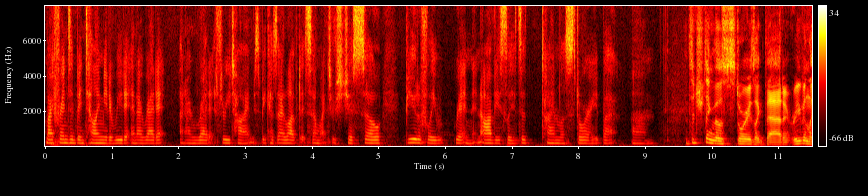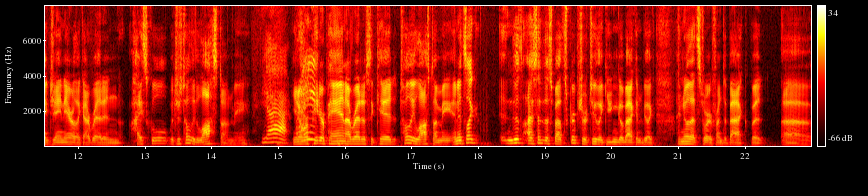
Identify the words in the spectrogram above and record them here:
my friends had been telling me to read it, and I read it, and I read it three times because I loved it so much. It was just so beautifully written, and obviously it's a timeless story, but. Um, It's interesting those stories like that, or even like Jane Eyre, like I read in high school, which is totally lost on me. yeah, You know, or right? Peter Pan, I read as a kid, totally lost on me. And it's like and this I said this about scripture too. Like you can go back and be like, I know that story front to back, but uh,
